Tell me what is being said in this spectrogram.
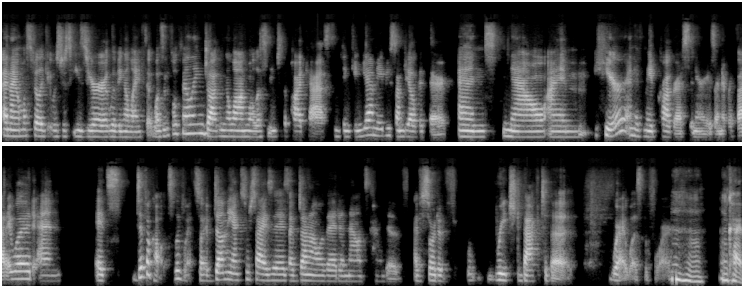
And I almost feel like it was just easier living a life that wasn't fulfilling, jogging along while listening to the podcast and thinking, yeah, maybe someday I'll get there. And now I'm here and have made progress in areas I never thought I would. And it's difficult to live with. So I've done the exercises, I've done all of it, and now it's kind of I've sort of reached back to the where I was before. Mm-hmm. Okay.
